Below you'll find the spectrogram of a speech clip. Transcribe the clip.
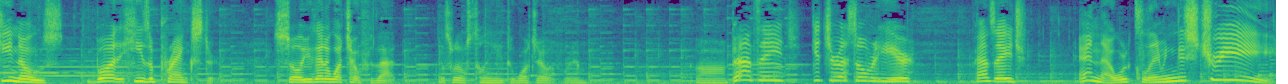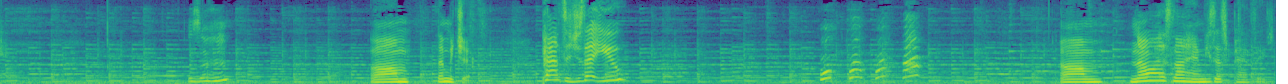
He knows, but he's a prankster. So you gotta watch out for that. That's what I was telling you to watch out for him. Uh, Pansage, get your ass over here. Pansage. And now we're climbing this tree. Is that him? Um, let me check. Passage, is that you? Um, no, that's not him. He says Passage.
